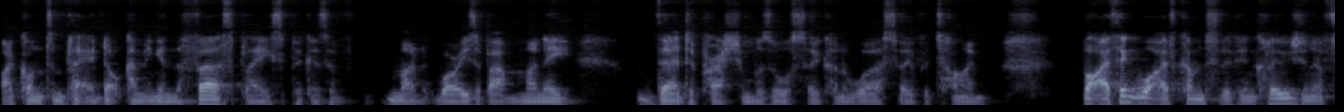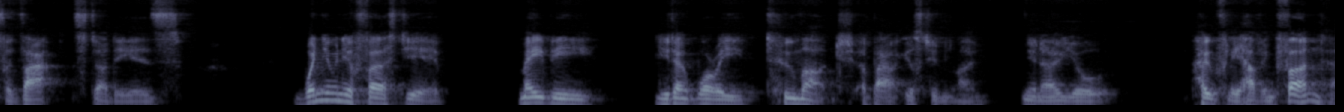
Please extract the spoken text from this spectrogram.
I contemplated not coming in the first place because of worries about money. Their depression was also kind of worse over time. But I think what I've come to the conclusion of for that study is when you're in your first year, maybe you don't worry too much about your student loan. You know, you're hopefully having fun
